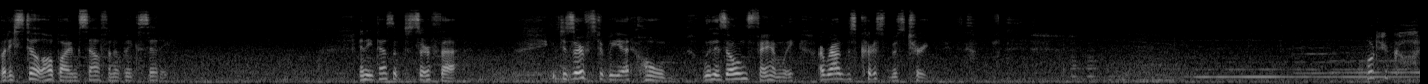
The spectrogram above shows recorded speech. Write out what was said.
But he's still all by himself in a big city. And he doesn't deserve that. He deserves to be at home with his own family around his Christmas tree. Oh, dear God.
